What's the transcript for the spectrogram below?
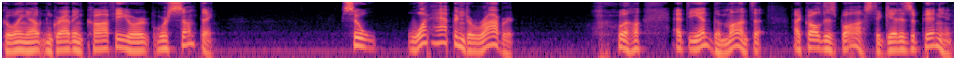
going out and grabbing coffee or, or something. So, what happened to Robert? Well, at the end of the month, I called his boss to get his opinion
